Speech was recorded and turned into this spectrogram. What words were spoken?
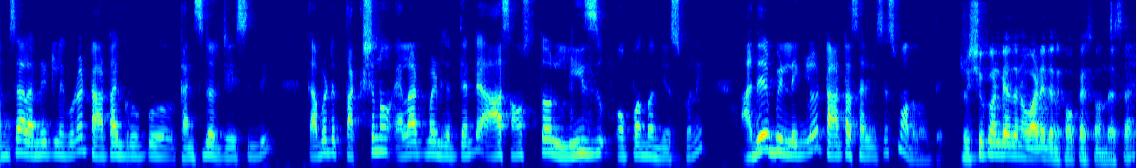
అంశాలన్నింటినీ కూడా టాటా గ్రూప్ కన్సిడర్ చేసింది. కాబట్టి తక్షణం అలాట్మెంట్ చెప్తే అంటే ఆ సంస్థతో లీజ్ ఒప్పందం చేసుకొని అదే బిల్డింగ్లో టాటా సర్వీసెస్ మొదలవుతాయి. ఋషికొండ ఏదైనా వాడేదానికి అవకాశం ఉందా సార్?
